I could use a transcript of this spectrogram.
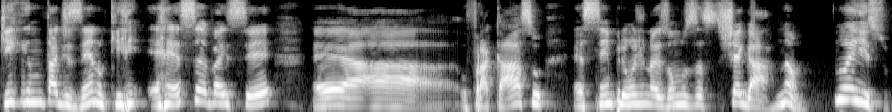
que não está dizendo que essa vai ser é, a, a, o fracasso, é sempre onde nós vamos chegar. Não, não é isso.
